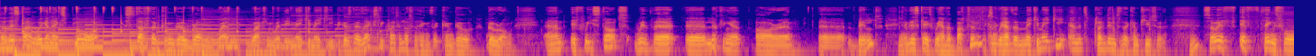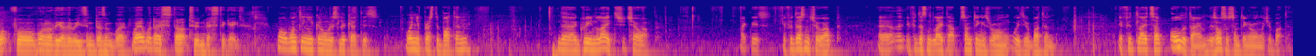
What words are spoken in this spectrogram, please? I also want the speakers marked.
Speaker 1: So this time we're going to explore stuff that can go wrong when working with the Makey Makey because there's actually quite a lot of things that can go go wrong. And if we start with uh, uh, looking at our uh, uh build, yeah. in this case we have a button exactly. and we have the Makey Makey and it's plugged into the computer. Hmm. So if, if things for, for one or the other reason doesn't work, where would I start to investigate?
Speaker 2: Well, one thing you can always look at is when you press the button, the green light should show up like this. If it doesn't show up, uh, if it doesn't light up, something is wrong with your button. If it lights up all the time, there's also something wrong with your button.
